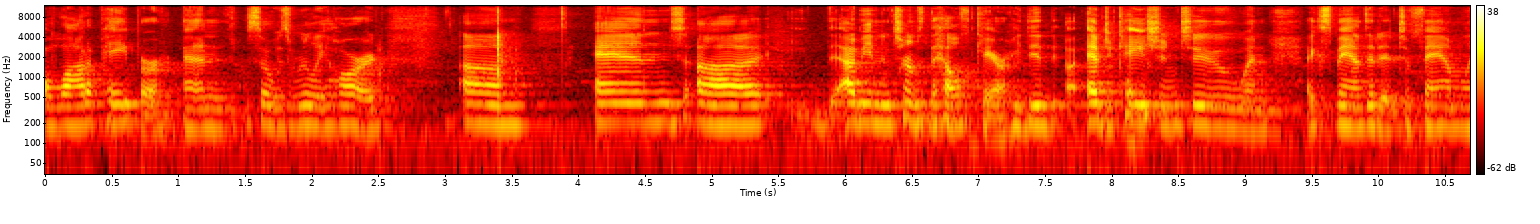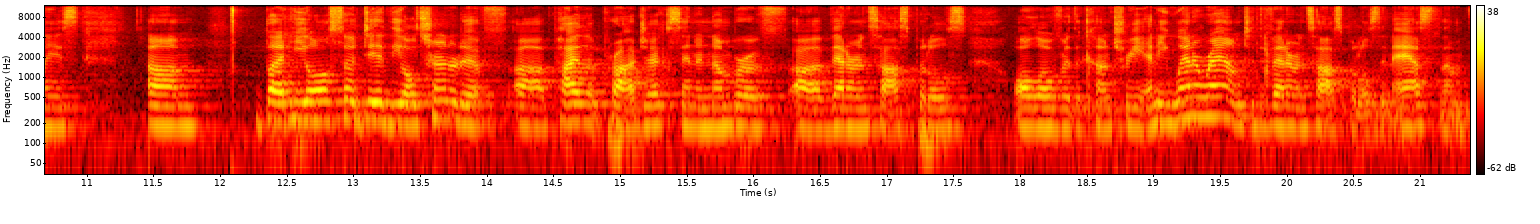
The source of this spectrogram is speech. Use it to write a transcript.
a lot of paper, and so it was really hard. Um, and uh, I mean, in terms of the healthcare, he did education too, and expanded it to families. Um, but he also did the alternative uh, pilot projects in a number of uh, veterans hospitals all over the country. And he went around to the veterans hospitals and asked them,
